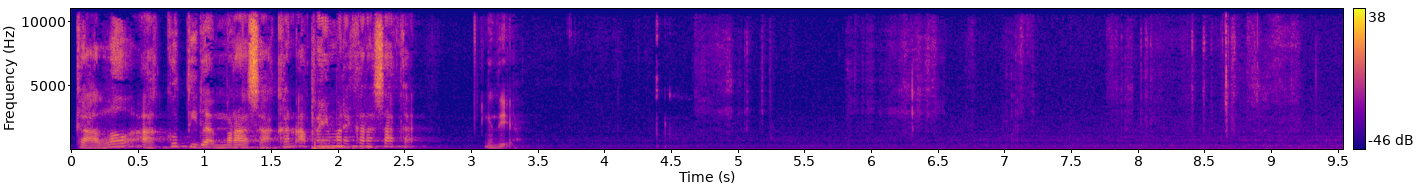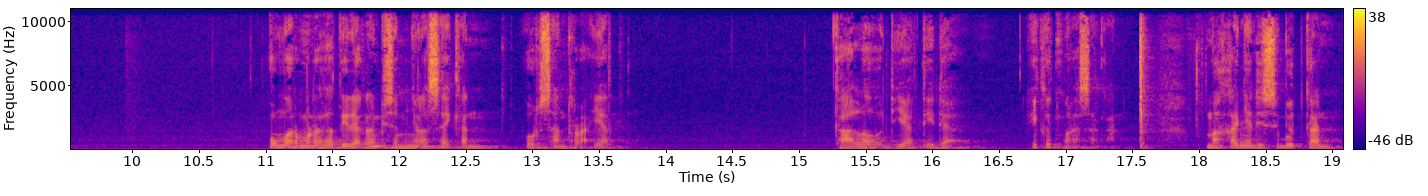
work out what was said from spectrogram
Kalau aku tidak merasakan apa yang mereka rasakan, gitu ya. Umar merasa tidak akan bisa menyelesaikan urusan rakyat kalau dia tidak ikut merasakan. Makanya disebutkan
